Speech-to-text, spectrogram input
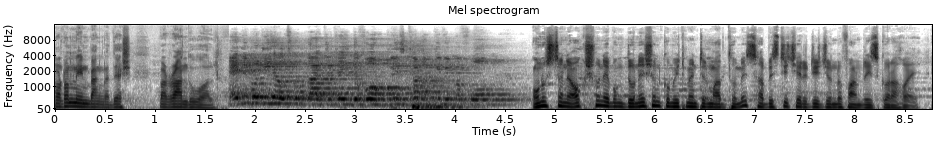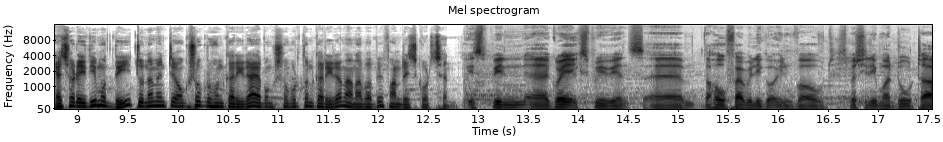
not only in Bangladesh but around the world. Anybody else would like to take the form, please come and give him a form. অনুষ্ঠানে অকশন এবং ডোনেশন কমিটমেন্টের মাধ্যমে ছাব্বিশটি চ্যারিটির জন্য ফান্ড রেজ করা হয় এছাড়া ইতিমধ্যেই টুর্নামেন্টে অংশগ্রহণকারীরা এবং সমর্থনকারীরা নানাভাবে ফান্ড রেজ করছেন It's been a great experience. Um, the whole family got involved, especially my daughter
